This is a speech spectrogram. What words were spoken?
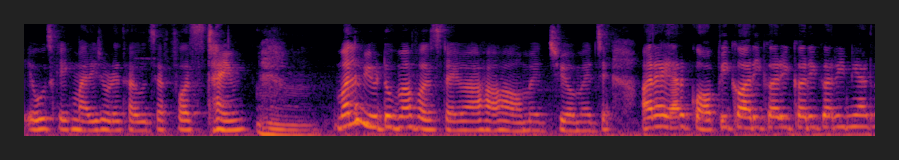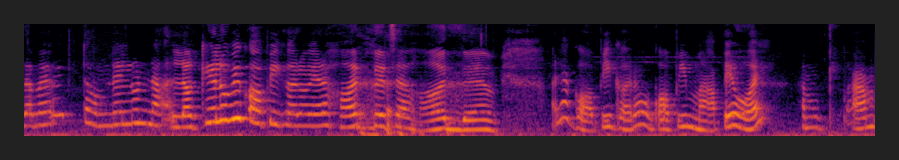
એવું જ કંઈક મારી જોડે થયું છે ફર્સ્ટ ટાઈમ મતલબ યુટ્યુબમાં ફર્સ્ટ ટાઈમ હા હા હા અમે જ છીએ અમે છે અરે યાર કોપી કરી કરી કરી કરીને યાર તમે થંબનેલનું ના લખેલું બી કોપી કરો યાર હદ છે હદ એમ. અલા કોપી કરો કોપી માપે હોય આમ આમ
